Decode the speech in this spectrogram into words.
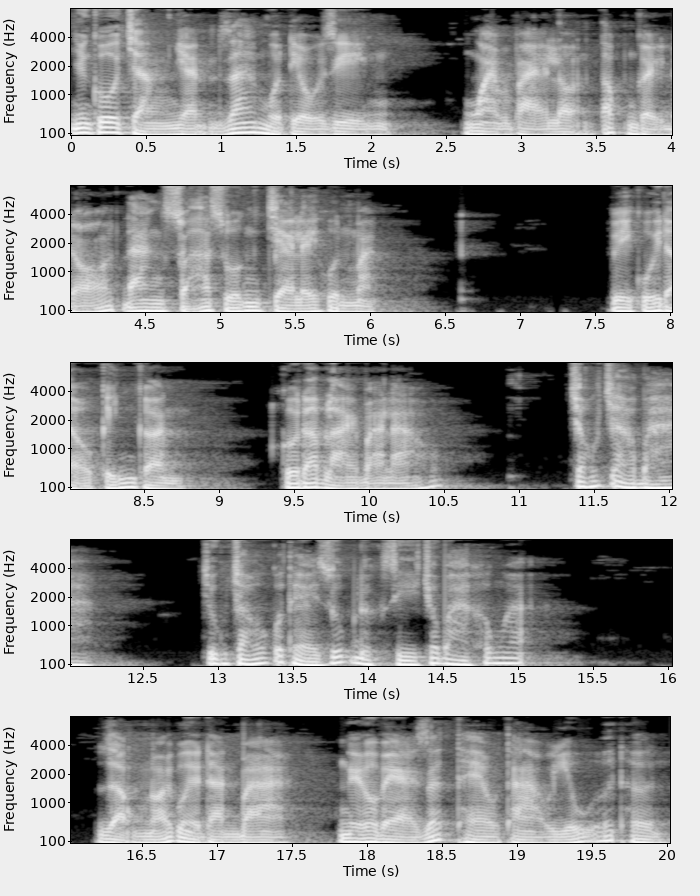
Nhưng cô chẳng nhận ra một điều gì Ngoài một vài lọn tóc người đó Đang xóa xuống che lấy khuôn mặt. Vì cúi đầu kính cẩn Cô đáp lại bà lão Cháu chào bà Chúng cháu có thể giúp được gì cho bà không ạ? Giọng nói của người đàn bà Nghe có vẻ rất thèo thảo yếu ớt hơn.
